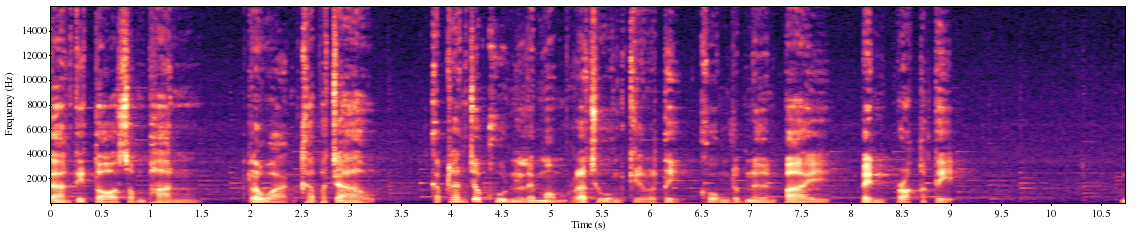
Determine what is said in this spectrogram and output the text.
การติดต่อสัมพันธ์ ระหว่างข้าพเจ้า กับท่านเจ้าคุณและหม่อมราชวงศ์กิรติคงดำเนินไปเป็นปกติ ใน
